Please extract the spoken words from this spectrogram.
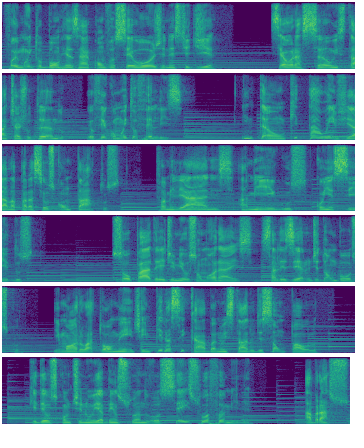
Foi muito bom rezar com você hoje, neste dia. Se a oração está te ajudando, eu fico muito feliz. Então, que tal enviá-la para seus contatos, familiares, amigos, conhecidos? Sou padre Edmilson Moraes, salesiano de Dom Bosco, e moro atualmente em Piracicaba, no estado de São Paulo. Que Deus continue abençoando você e sua família. Abraço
